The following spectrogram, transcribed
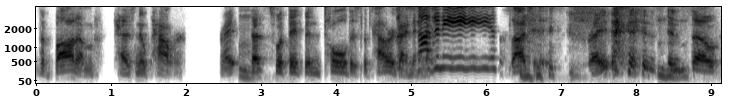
the bottom has no power, right? Mm. That's what they've been told is the power Misogyny. dynamic. Misogyny. Misogyny, right? and, mm-hmm. and so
